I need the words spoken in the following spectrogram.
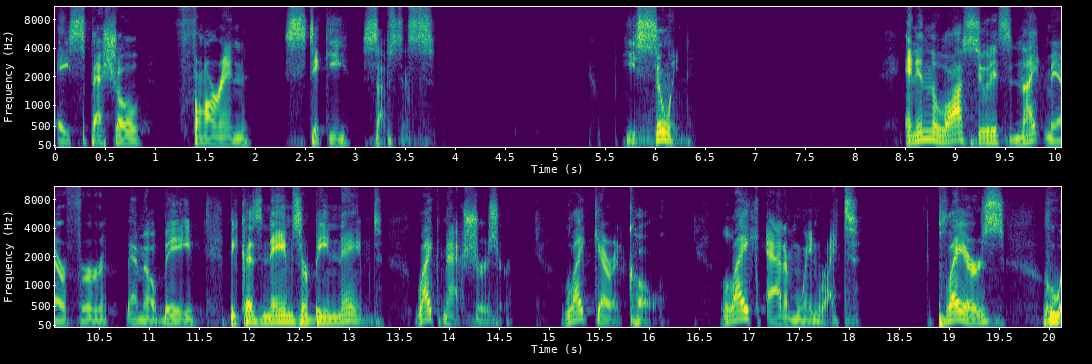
a special foreign sticky substance. He's suing. And in the lawsuit, it's a nightmare for MLB because names are being named, like Max Scherzer, like Gerrit Cole, like Adam Wainwright players who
